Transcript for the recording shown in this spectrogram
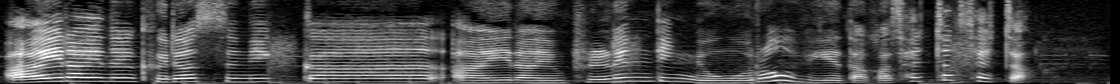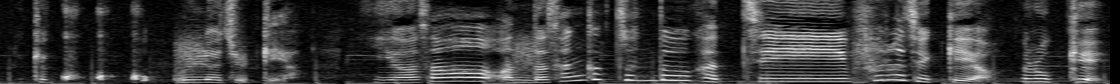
아이라인을 그렸으니까 아이라인 blending용으로 위에다가 살짝살짝 이렇게 콕콕콕 올려줄게요. 이어서 under 삼각존도 같이 풀어줄게요. 이렇게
